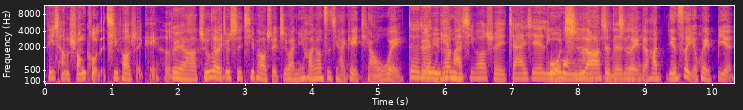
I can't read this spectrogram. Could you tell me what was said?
非常爽口的气泡水可以喝。对啊，除了就是气泡水之外，你好像自己还可以调味。对对，比如说你可以把气泡水加一些柠果檬汁啊什么之类的，它颜色也会变，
